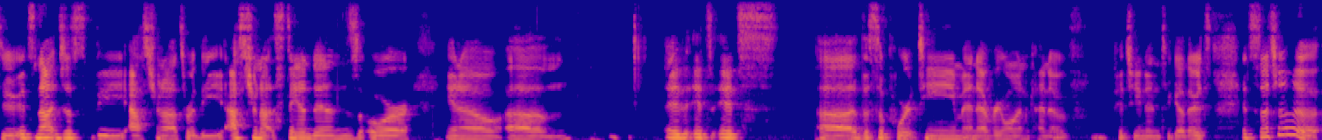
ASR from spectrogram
to it's not just the astronauts or the astronaut stand-ins or you know um, it, it's it's uh, the support team and everyone kind of pitching in together. It's it's such a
